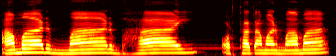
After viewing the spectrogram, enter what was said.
আমার মার ভাই অর্থাৎ আমার মামা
